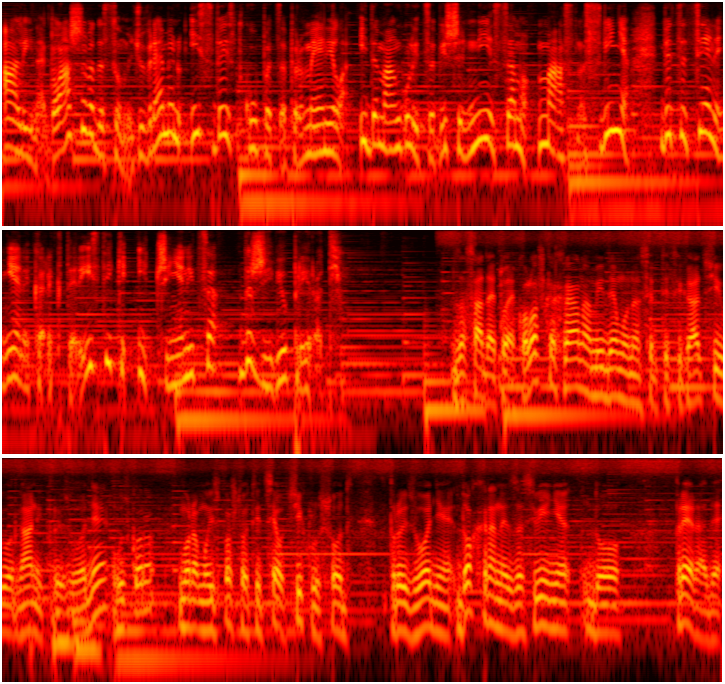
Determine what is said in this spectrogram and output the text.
Ali i naglašava da se umeđu vremenu i svest kupaca promenila i da mangulica više nije samo masna svinja, već se cene njene karakteristike i činjenica da živi u prirodi. Za sada je to ekološka hrana, mi idemo na sertifikaciju organik proizvodnje uskoro. Moramo ispoštovati ceo ciklus od proizvodnje dohrane za svinje do prerade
